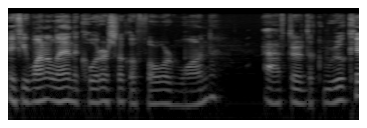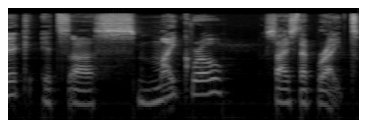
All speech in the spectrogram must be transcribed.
If you want to land the quarter circle forward one, after the root kick, it's a micro side step right.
